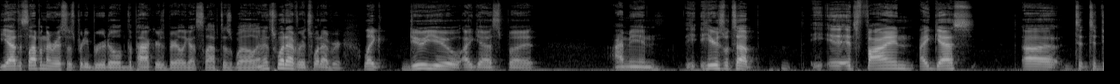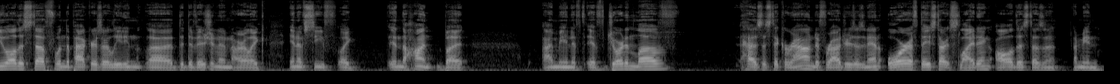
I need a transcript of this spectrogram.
Yeah, the slap on the wrist was pretty brutal. The Packers barely got slapped as well, and it's whatever. It's whatever. Like, do you? I guess, but I mean, he- here's what's up. It's fine, I guess, uh, to to do all this stuff when the Packers are leading uh, the division and are like NFC like in the hunt. But I mean, if if Jordan Love has to stick around if Rodgers isn't in, or if they start sliding, all of this doesn't. I mean,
